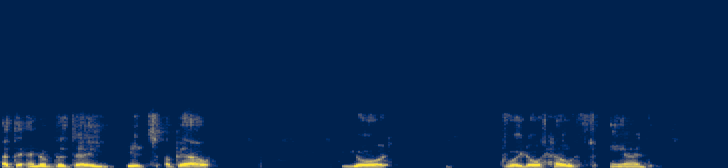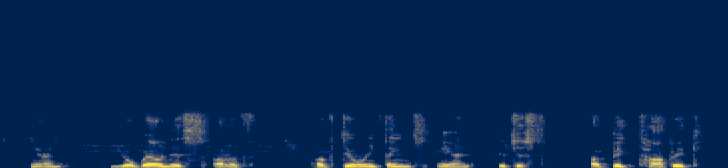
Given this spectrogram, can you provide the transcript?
at the end of the day it's about your greater health and and your wellness of of doing things. And it's just a big topic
